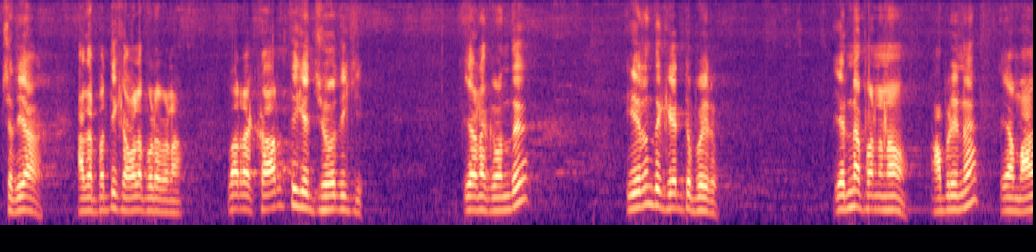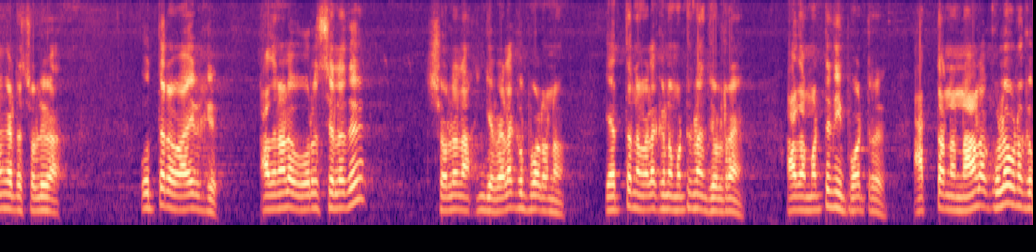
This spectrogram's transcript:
சரியா? அதை பற்றி கவலைப்பட வேணாம். வர்ற கார்த்திகை ஜோதிக்கு எனக்கு வந்து இருந்து கேட்டு போயிடும் என்ன பண்ணணும் அப்படின்னு என் மகன்கிட்ட சொல்லுவேன். உத்தரவாயிருக்கு. அதனால் ஒரு சிலது சொல்லலாம். இங்கே விளக்கு போடணும். எத்தனை விளக்குன்னு மட்டும் நான் சொல்கிறேன் அதை மட்டும் நீ போட்டுரு. அத்தனை நாளைக்குள்ளே உனக்கு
